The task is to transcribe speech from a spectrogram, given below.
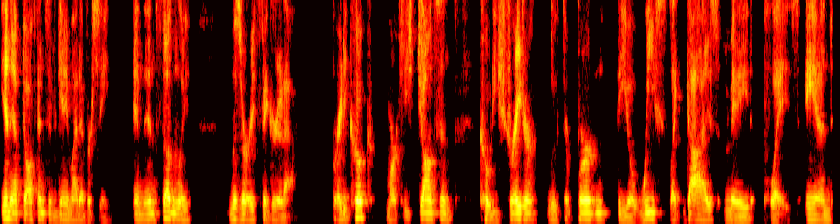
inept offensive game I'd ever seen. And then suddenly Missouri figured it out. Brady Cook, Marquis Johnson, Cody Schrader, Luther Burden, Theo Wease, like guys made plays. And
